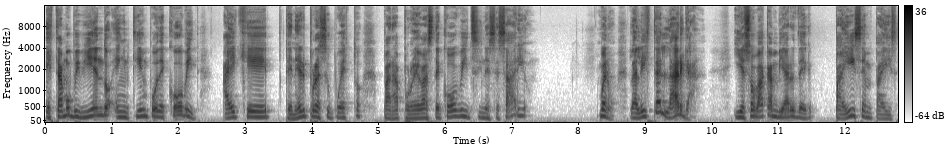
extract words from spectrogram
estamos viviendo en tiempo de COVID. Hay que tener presupuesto para pruebas de COVID si necesario. Bueno, la lista es larga y eso va a cambiar de país en país,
